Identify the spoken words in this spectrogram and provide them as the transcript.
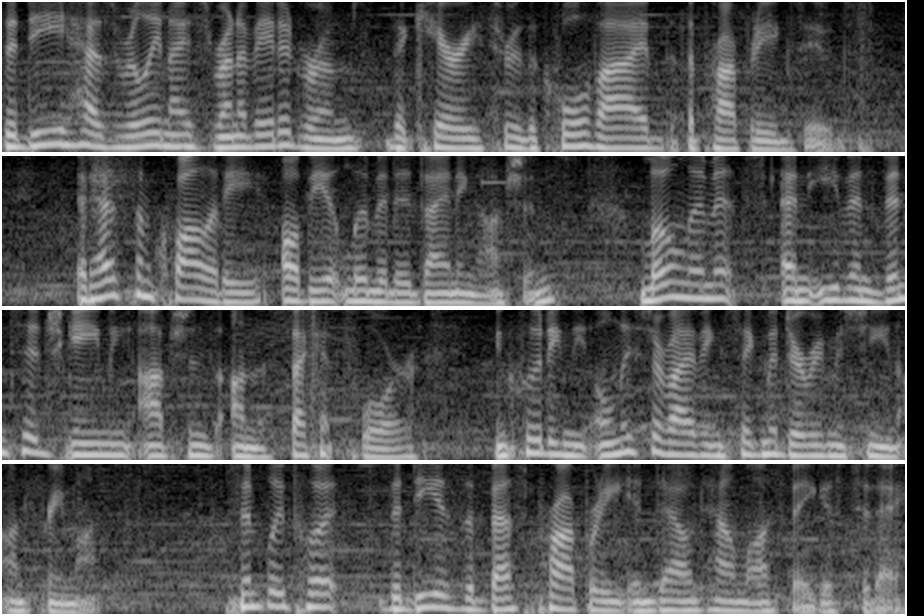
The D has really nice renovated rooms that carry through the cool vibe that the property exudes. It has some quality, albeit limited dining options, low limits, and even vintage gaming options on the second floor, including the only surviving Sigma Derby machine on Fremont. Simply put, the D is the best property in downtown Las Vegas today.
